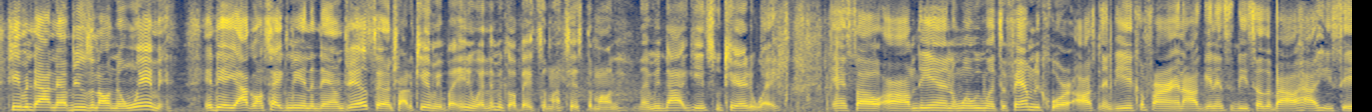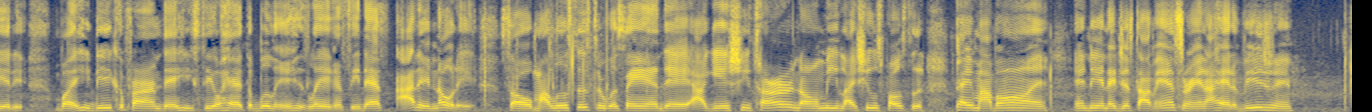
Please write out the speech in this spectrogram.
He been down there abusing on the women. And then y'all gonna take me in the damn jail cell and try to kill me. But anyway, let me go back to my testimony. Let me not get too carried away. And so um, then when we went to family court, Austin did confirm, and I'll get into details about how he said it, but he did confirm that he still had the bullet in his leg. And see, that's I didn't know that. So my little sister was saying that I guess she turned on me like she was supposed to pay my bond, and then they just stopped answering. And I had a vision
